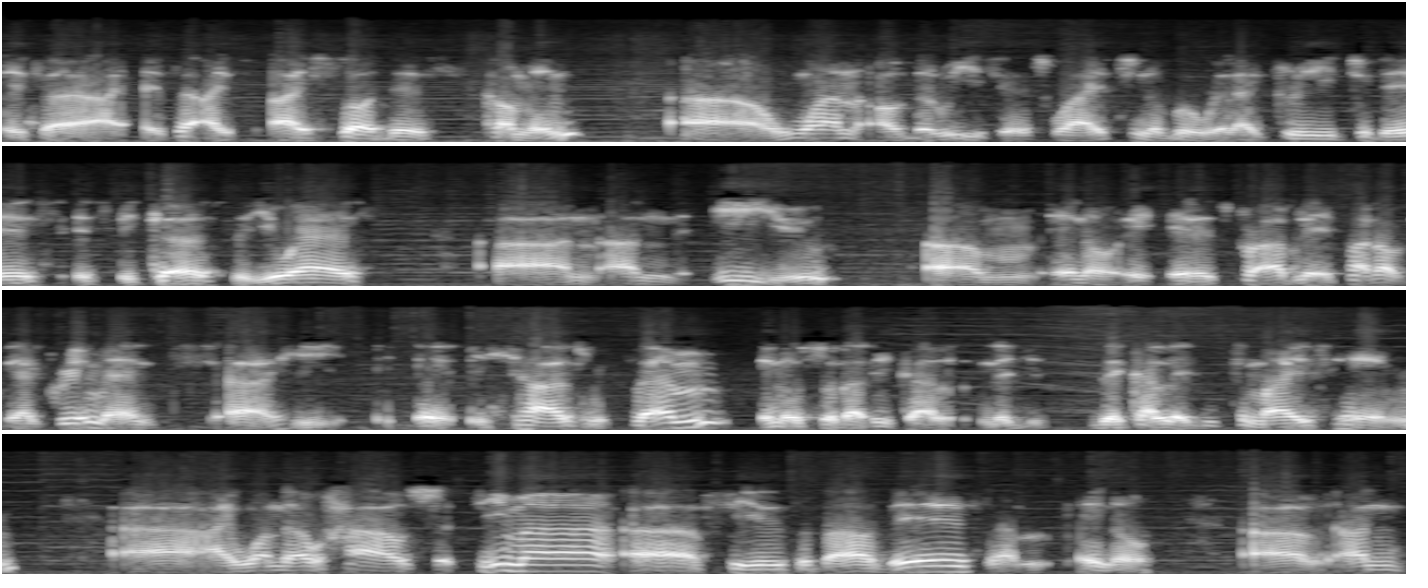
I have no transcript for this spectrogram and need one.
it's a, it's a, I, I saw this coming. Uh, one of the reasons why Tinubu will agree to this is because the U.S. and, and EU um, you know, it, it is probably part of the agreement uh, he he has with them, you know, so that he can they can legitimize him. Uh, I wonder how Shettima uh, feels about this, and you know, um, and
